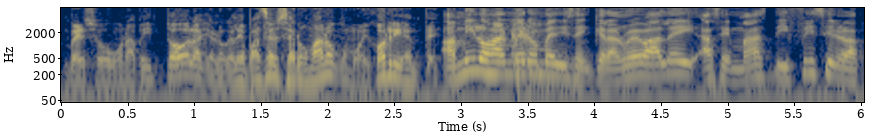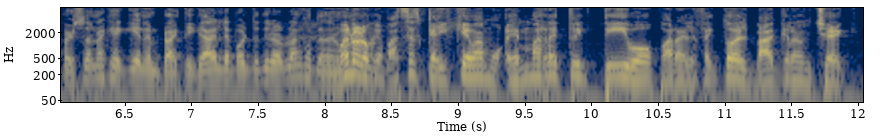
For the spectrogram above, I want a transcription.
versus una pistola, que es lo que le pasa al ser humano como es corriente. A mí los armeros me dicen que la nueva ley hace más difícil a las personas que quieren practicar el deporte de tiro al blanco tener Bueno, lo que pasa es que ahí es que vamos, es más restrictivo para el efecto del background check.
